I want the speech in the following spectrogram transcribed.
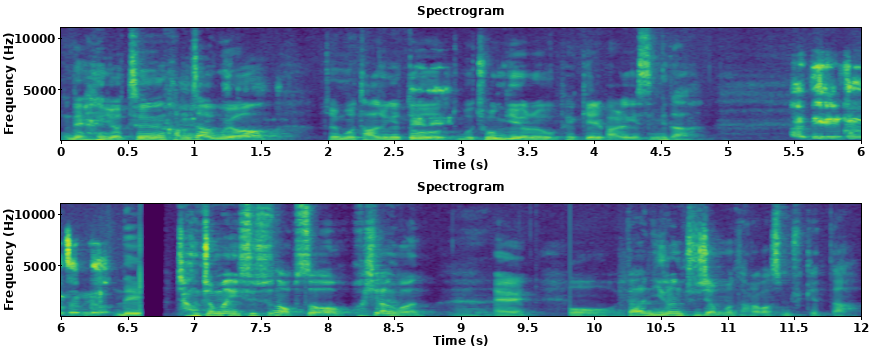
네, 여튼 감사하고요. 저희 뭐 나중에 또 뭐 좋은 기회로 뵙길 바라겠습니다. 아, 네 감사합니다. 네. 장점만 있을 수는 없어. 확실한 건. 네. 어, 난 이런 주제 한번 달아봤으면 좋겠다.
